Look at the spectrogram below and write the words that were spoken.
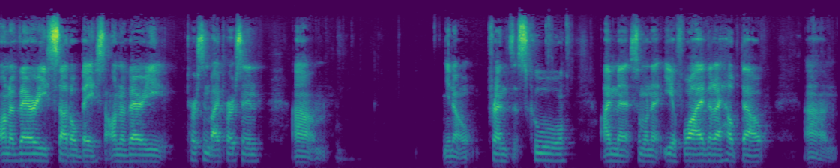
on a very subtle base, on a very person by person. Um, you know, friends at school. I met someone at EFY that I helped out. Um,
